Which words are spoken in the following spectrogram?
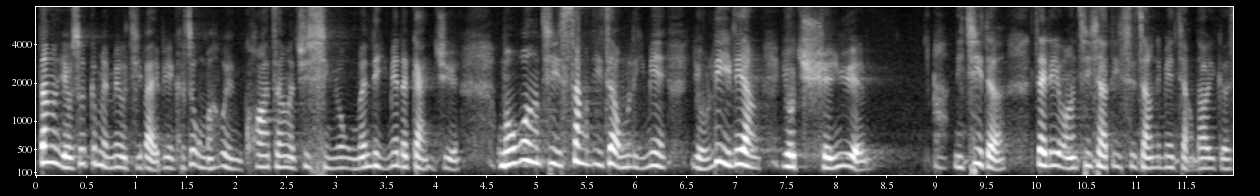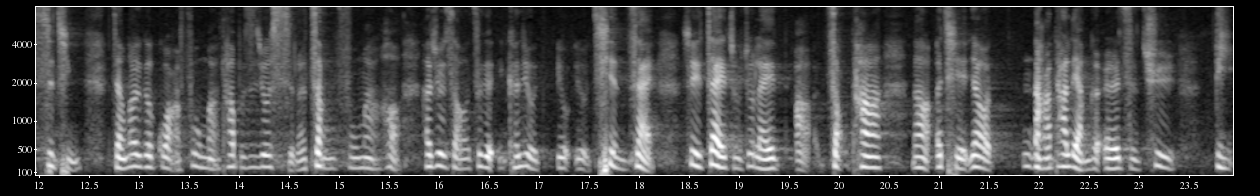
当然有时候根本没有几百遍，可是我们会很夸张的去形容我们里面的感觉。我们忘记上帝在我们里面有力量，有泉源。你记得在《列王记下》第四章里面讲到一个事情，讲到一个寡妇嘛，她不是就死了丈夫嘛，哈，她就找这个，可能有有有欠债，所以债主就来啊找她，那而且要拿她两个儿子去抵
